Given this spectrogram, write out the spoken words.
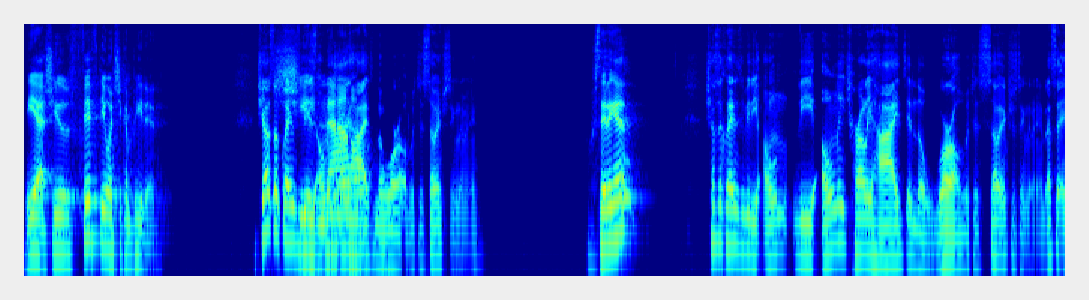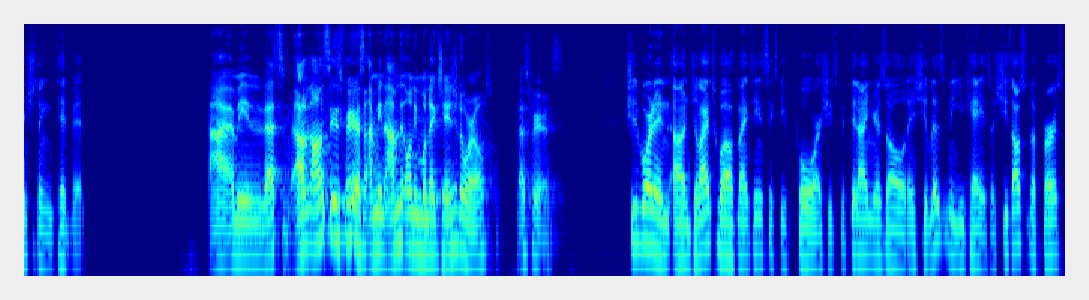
Yeah, she was 50 when she competed. She also claims She to be is the only Charlie Hides in the world, which is so interesting to me. Say it again. She also claims to be the only the only Charlie Hides in the world, which is so interesting to me. That's an interesting tidbit. I, I mean, that's honestly it's fierce. I mean, I'm the only Monet X Change in the world. That's fierce. She's born in on July twelfth, 1964. She's 59 years old and she lives in the UK. So she's also the first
